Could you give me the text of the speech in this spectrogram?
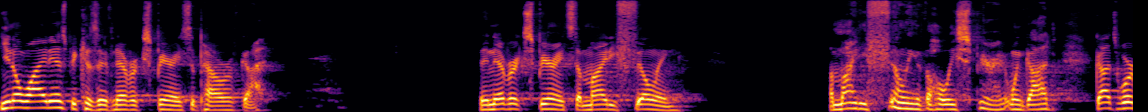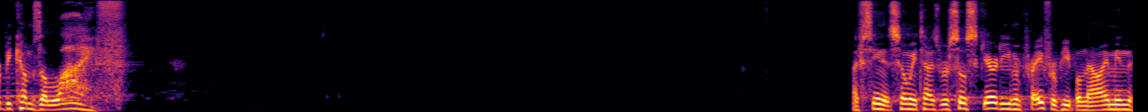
You know why it is? Because they've never experienced the power of God. They never experienced a mighty filling, a mighty filling of the Holy Spirit when God, God's Word becomes alive. I've seen it so many times. We're so scared to even pray for people now. I mean,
